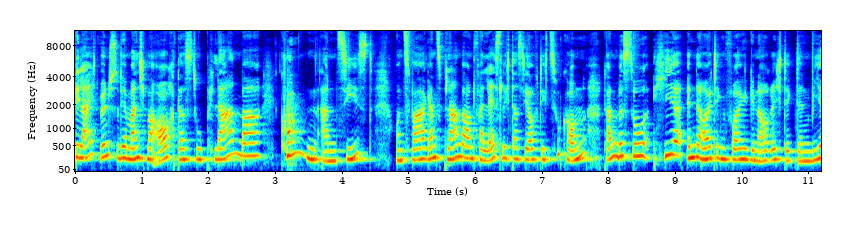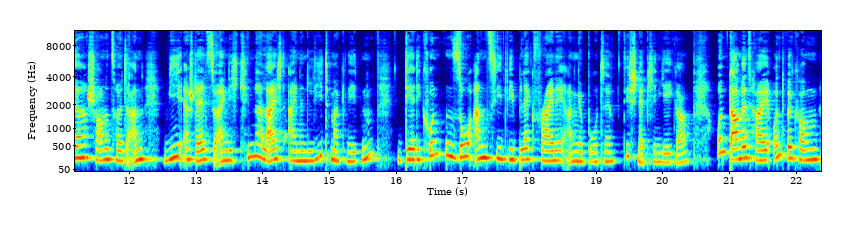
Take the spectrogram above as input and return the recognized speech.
Vielleicht wünschst du dir manchmal auch, dass du planbar Kunden anziehst und zwar ganz planbar und verlässlich, dass sie auf dich zukommen. Dann bist du hier in der heutigen Folge genau richtig, denn wir schauen uns heute an, wie erstellst du eigentlich kinderleicht einen Lead-Magneten, der die Kunden so anzieht wie Black Friday Angebote, die Schnäppchenjäger. Und damit hi und willkommen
